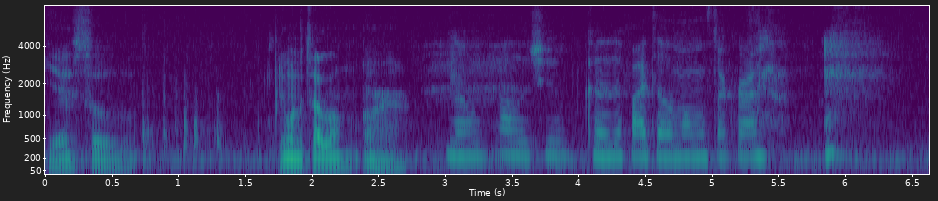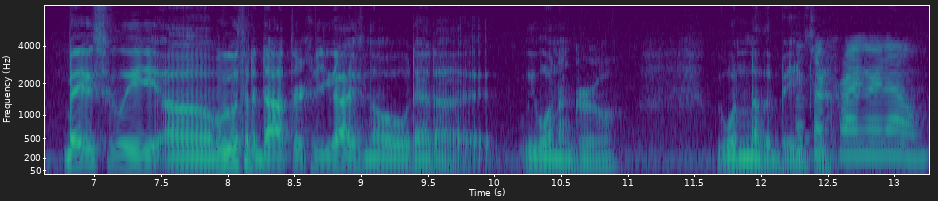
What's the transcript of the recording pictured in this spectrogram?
yeah. So you want to tell them or? No, I'll let you. Because if I tell them, I'm going to start crying. Basically, um, we went to the doctor because you guys know that uh, we want a girl. We want another I'm baby. start crying right now.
